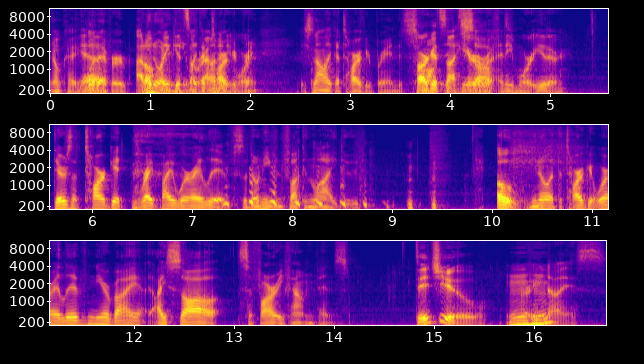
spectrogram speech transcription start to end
Okay, yeah. whatever. I don't you know think it's I mean? like a Target anymore. brand. It's not like a Target brand. It's Target's small, not here soft. anymore either. There's a Target right by where I live, so don't even fucking lie, dude. Oh, you know at the Target where I live nearby, I saw Safari fountain pens. Did you? Mm-hmm. Very nice.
